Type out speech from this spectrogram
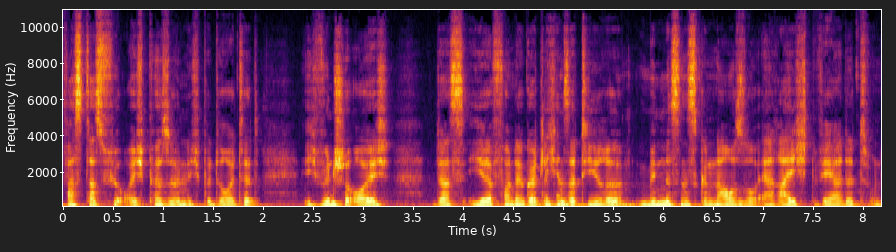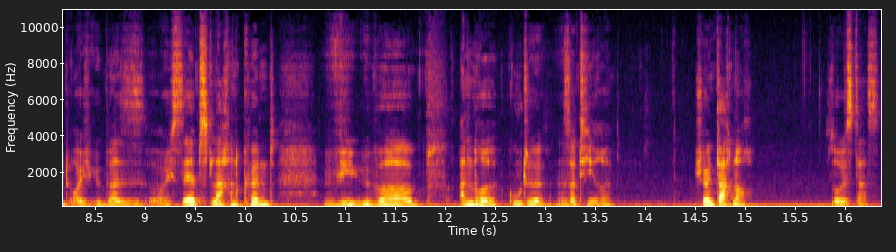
was das für euch persönlich bedeutet. Ich wünsche euch, dass ihr von der göttlichen Satire mindestens genauso erreicht werdet und euch über euch selbst lachen könnt wie über andere gute Satire. Schönen Tag noch. So ist das.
